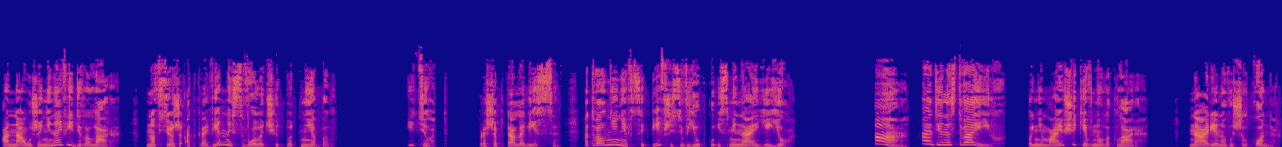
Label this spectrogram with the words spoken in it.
Она уже ненавидела Лара, но все же откровенной сволочью тот не был. «Идет», – прошептала Лиса, от волнения вцепившись в юбку и сминая ее. «А, один из твоих», – понимающе кивнула Клара. На арену вышел Конор.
